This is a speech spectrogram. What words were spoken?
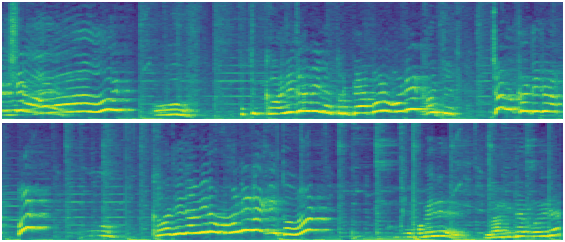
আচ্ছা, তুই কাজে যাবি না? তোর ব্যাপার অনেক হয়েছে। চল কাজে যা কাজে যাবি না মানে নাকি তো হাট! কই রে? লাগিটা কই রে?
